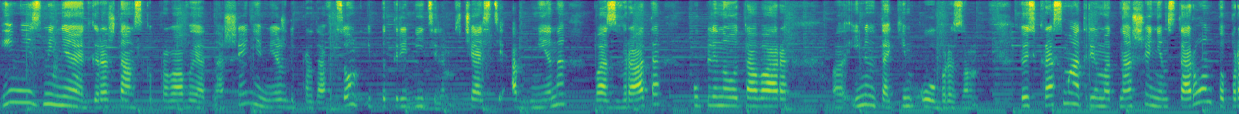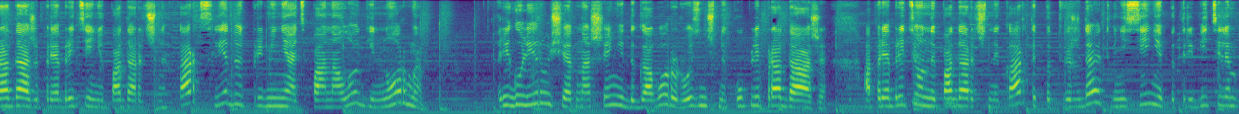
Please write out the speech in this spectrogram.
и не изменяет гражданско-правовые отношения между продавцом и потребителем в части обмена, возврата купленного товара именно таким образом. То есть к рассматриваемым отношениям сторон по продаже приобретению подарочных карт следует применять по аналогии нормы регулирующие отношения договора розничной купли-продажи, а приобретенные подарочные карты подтверждают внесение потребителям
